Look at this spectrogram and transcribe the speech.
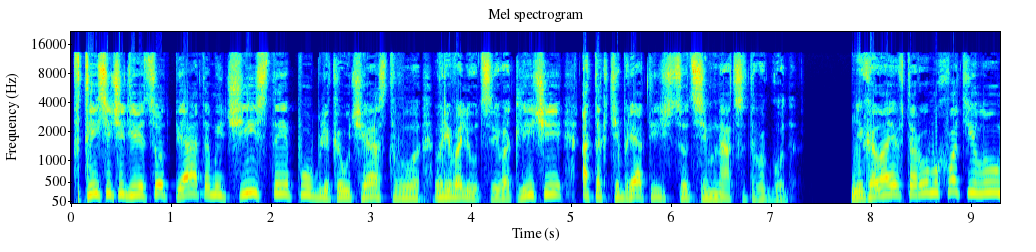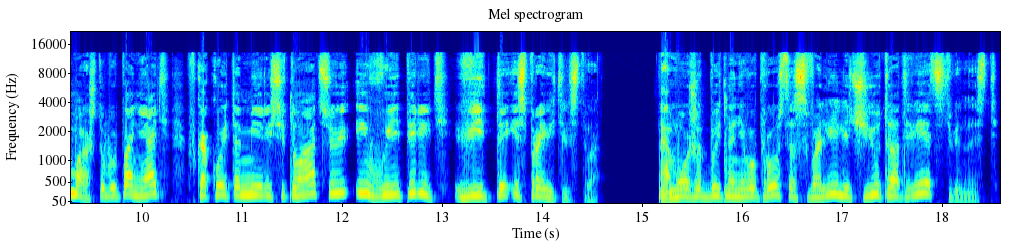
В 1905-м и чистая публика участвовала в революции, в отличие от октября 1917 года. Николаю II хватило ума, чтобы понять в какой-то мере ситуацию и выпереть Витте из правительства. А может быть, на него просто свалили чью-то ответственность.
